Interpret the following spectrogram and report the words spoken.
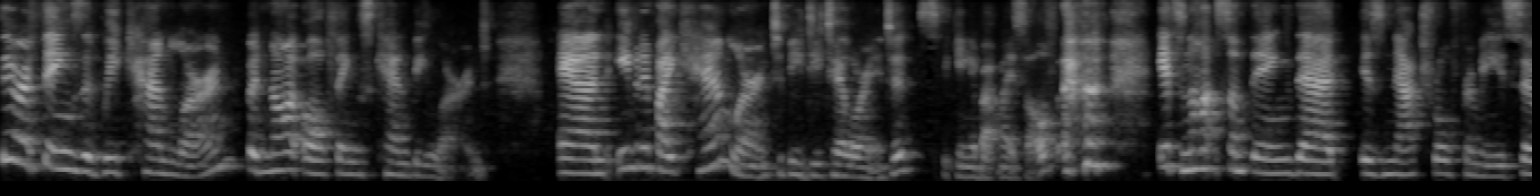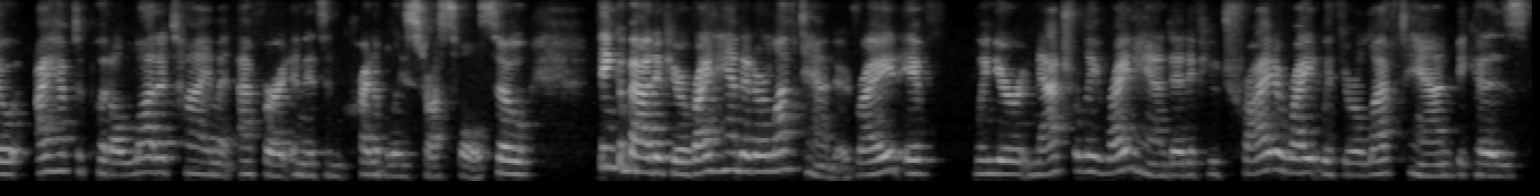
there are things that we can learn, but not all things can be learned. And even if I can learn to be detail oriented, speaking about myself, it's not something that is natural for me. So I have to put a lot of time and effort, and it's incredibly stressful. So think about if you're right handed or left handed, right? If when you're naturally right handed, if you try to write with your left hand because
